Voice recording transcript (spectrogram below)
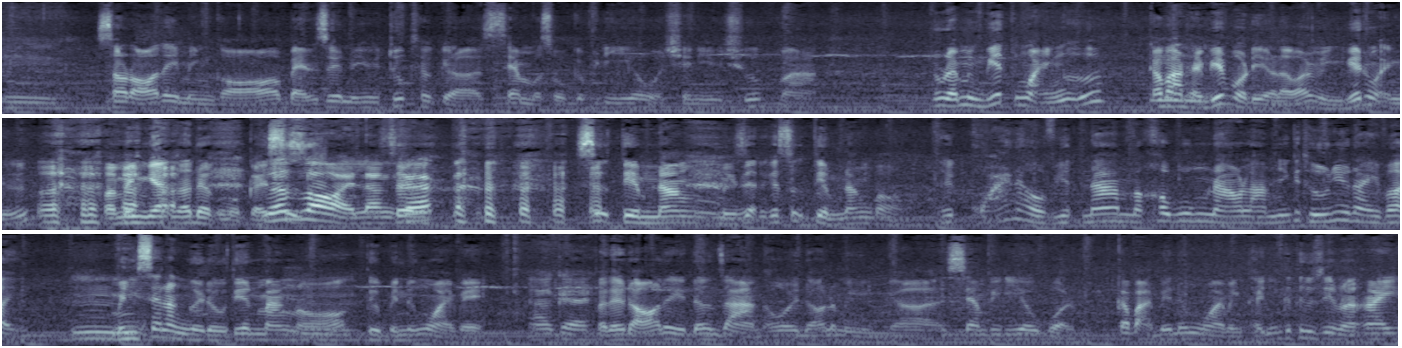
ừ. sau đó thì mình có bén duyên với YouTube theo kiểu là xem một số cái video ở trên YouTube và lúc đấy mình biết ngoại ngữ các ừ. bạn phải biết một điều là mình biết ngoại ngữ và mình nhận ra được một cái rất sự, giỏi làm khác sự tiềm năng mình nhận cái sự tiềm năng bảo thế quái nào ở Việt Nam mà không ông nào làm những cái thứ như này vậy ừ. mình sẽ là người đầu tiên mang nó ừ. từ bên nước ngoài về okay. và tới đó thì đơn giản thôi đó là mình uh, xem video của các bạn bên nước ngoài mình thấy những cái thứ gì là hay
